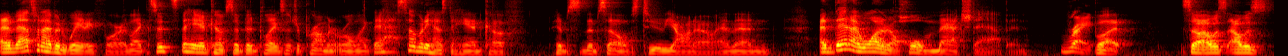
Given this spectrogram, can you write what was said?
And that's what I've been waiting for. Like, since the handcuffs have been playing such a prominent role, I'm like, they, somebody has to handcuff him, themselves to Yano. And then, and then I wanted a whole match to happen. Right. But so I was I was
